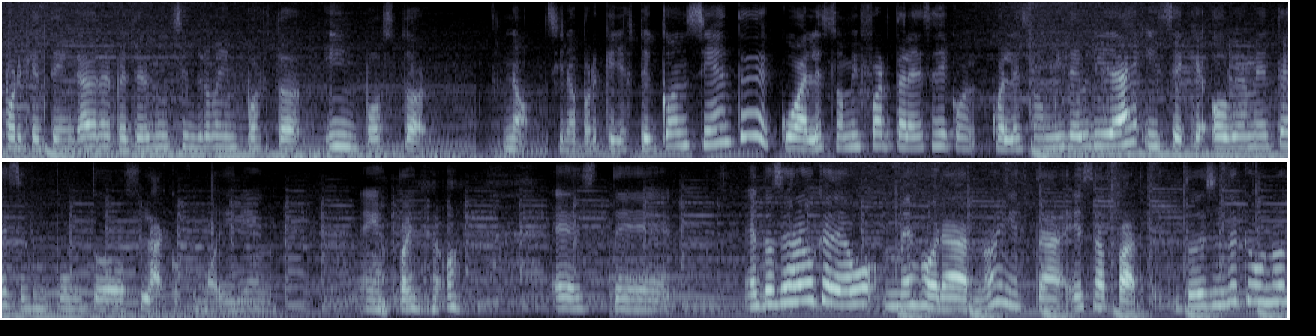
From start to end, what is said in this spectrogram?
porque tenga de repente algún síndrome impostor, impostor, no, sino porque yo estoy consciente de cuáles son mis fortalezas y cuáles son mis debilidades y sé que obviamente ese es un punto flaco, como dirían en, español. Este, Entonces es algo que debo mejorar, ¿no? En esta, esa parte. Entonces siento que uno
